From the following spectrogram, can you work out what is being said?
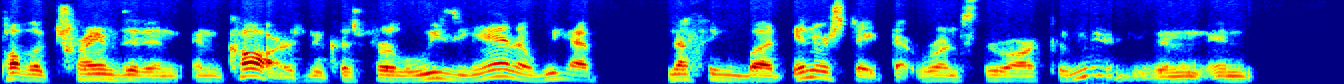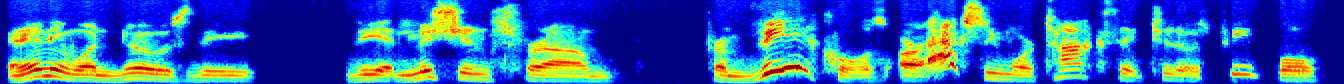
public transit and, and cars because for Louisiana we have nothing but interstate that runs through our communities and and, and anyone knows the the emissions from from vehicles are actually more toxic to those people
